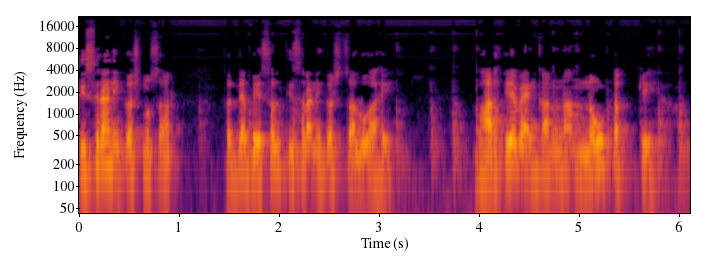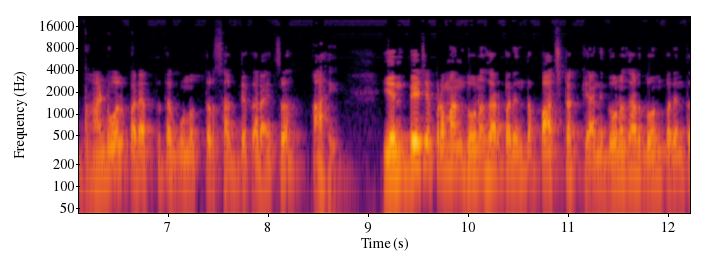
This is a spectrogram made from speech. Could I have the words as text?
तिसऱ्या निकषनुसार सध्या बेसल तिसरा निकष चालू आहे. भारतीय बँकांना नऊ टक्के भांडवल पर्याप्तता गुणोत्तर साध्य करायचं आहे. एन पी एचे प्रमाण दोन हजारपर्यंत पाच टक्के आणि दोन हजार दोनपर्यंत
